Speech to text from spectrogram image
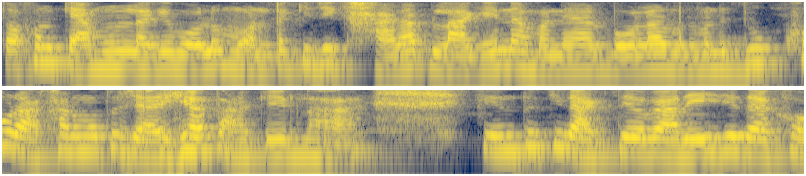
তখন কেমন লাগে বলো? মনটা কি যে খারাপ লাগে না? মানে আর বলার মতো মানে দুঃখ রাখার মতো জায়গা থাকে না। কিন্তু কি রাখতে হবে? আর এই যে দেখো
